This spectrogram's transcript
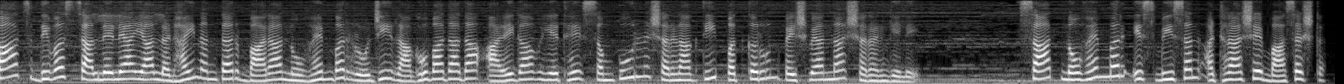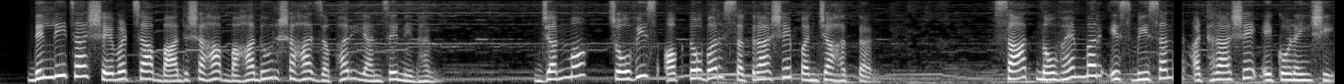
पाच दिवस चाललेल्या या लढाईनंतर बारा नोव्हेंबर रोजी राघोबादादा आळेगाव येथे संपूर्ण शरणागती पत्करून पेशव्यांना शरण गेले. सात नोव्हेंबर इसवी सन अठराशे बासष्ट दिल्लीचा शेवटचा बादशहा बहादूर शहा जफर यांचे निधन. जन्म चोवीस ऑक्टोबर सतराशे पंचाहत्तर. सात नोव्हेंबर इसवी सन अठराशे एकोणऐंशी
